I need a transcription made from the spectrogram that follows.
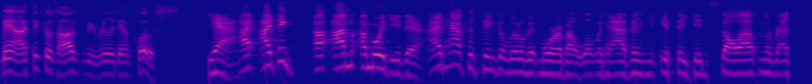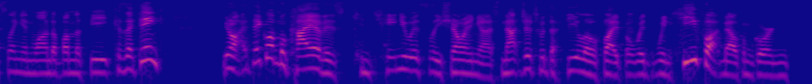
man, I think those odds would be really damn close. Yeah, I, I think uh, I'm I'm with you there. I'd have to think a little bit more about what would happen if they did stall out in the wrestling and wound up on the feet, because I think, you know, I think what Mokaev is continuously showing us, not just with the Filho fight, but with when he fought Malcolm Gordon,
